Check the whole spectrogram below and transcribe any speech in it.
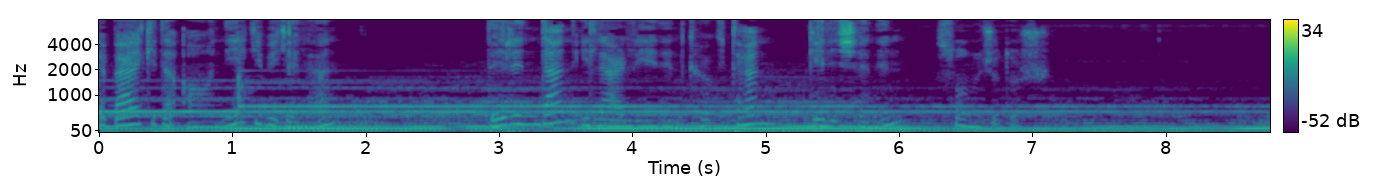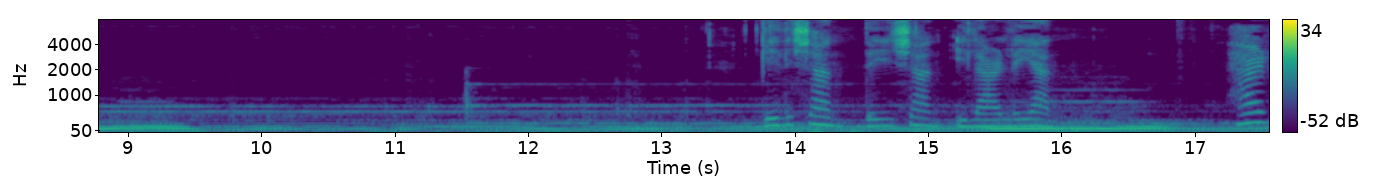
Ve belki de ani gibi gelen, derinden ilerleyenin kökten gelişenin sonucudur. Gelişen, değişen, ilerleyen her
